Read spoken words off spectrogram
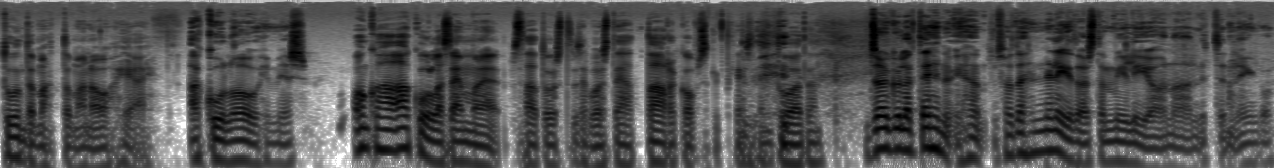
tuntemattoman ohjaaja? Aku Louhimies. Onkohan Akulla semmoinen status, että se voisi tehdä Tarkovskit kesken tuotan? Se on kyllä tehnyt ihan, se on tehnyt 14 miljoonaa nyt niin kuin,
